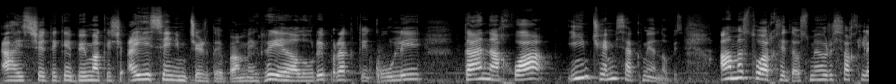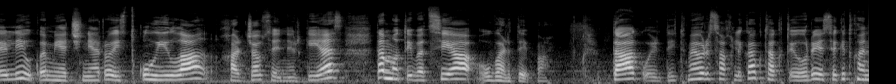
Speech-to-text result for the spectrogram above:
აი ეს შედეგები მაქვს აი ესენი მჭირდება მე რეალური პრაქტიკული დანახვა იმ ჩემი საქმიანობის. ამას თუ არ ხედავს მეორე სახლელი, უკვე მიაჩნია, რომ ის ტყუილა ხარჯავს ენერგიას და мотивация უბარდება. დააკვირდით, მეორე სახლი გაქვთ აქტიური, ესე იგი თქვენ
